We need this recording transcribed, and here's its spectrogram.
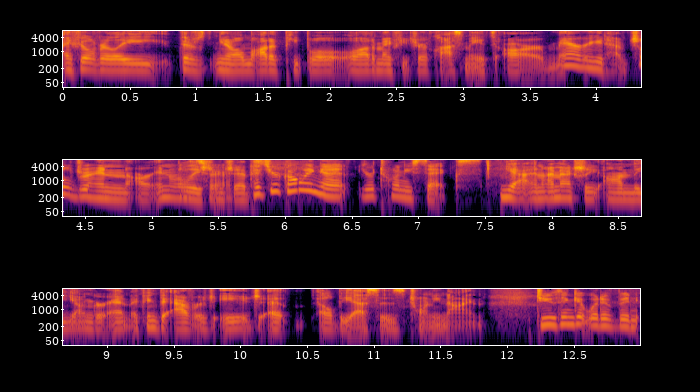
I feel really there's you know a lot of people, a lot of my future classmates are married, have children, are in relationships. Because you're going at you're 26. Yeah, and I'm actually on the younger end. I think the average age at LBS is 29. Do you think it would have been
